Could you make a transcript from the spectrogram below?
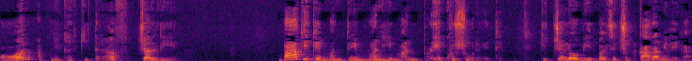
और अपने घर की तरफ़ चल दिए। बाकी के मंत्री मन ही मन बड़े खुश हो रहे थे। कि चलो बीरबल से छुटकारा मिलेगा।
